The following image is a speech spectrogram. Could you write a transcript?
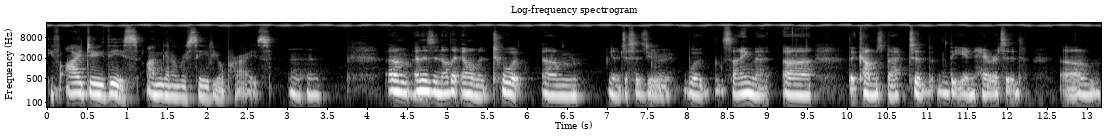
If I do this, I'm going to receive your praise. Mm-hmm. Um, and there's another element to it, um, you know, just as you were saying that, uh, that comes back to the, the inherited um,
